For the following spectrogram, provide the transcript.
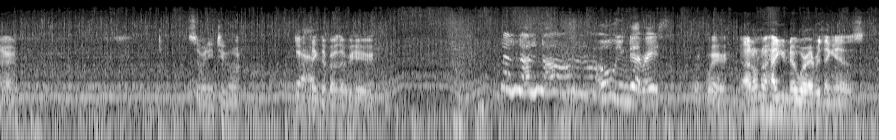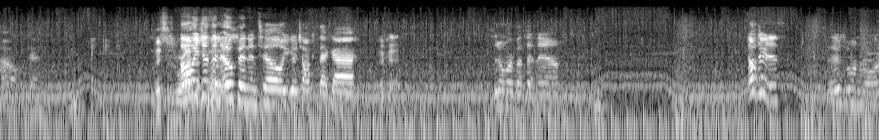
Alright. So we need two more? Yeah. I think they're both over here. La, la, la, la. Oh, you can do that race. Where? I don't know how you know where everything is. Oh, okay. This is where Oh, I it doesn't was. open until you go talk to that guy. Okay. So don't worry about that now. Oh, there it is. There's one more.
